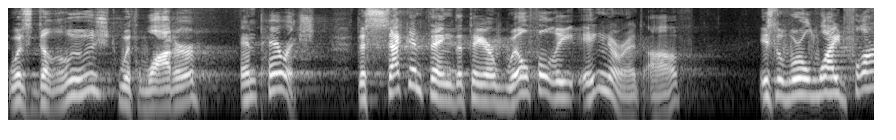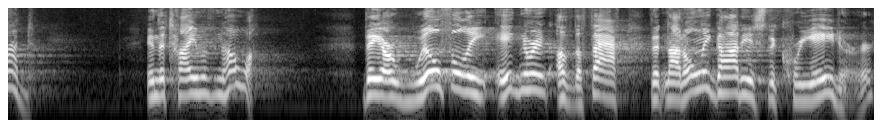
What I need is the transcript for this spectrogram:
was deluged with water and perished. The second thing that they are willfully ignorant of is the worldwide flood in the time of Noah. They are willfully ignorant of the fact that not only God is the creator,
